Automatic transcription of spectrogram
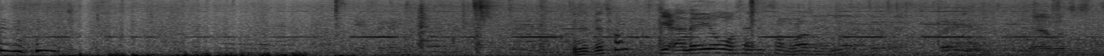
get it. Is it this one? Yeah, And they almost ended some wrong. Yeah, what's this? one?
